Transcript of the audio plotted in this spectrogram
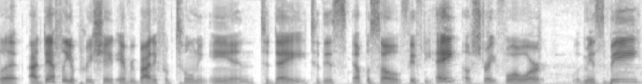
But I definitely appreciate everybody for tuning in today to this episode 58 of Straightforward with Miss B.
